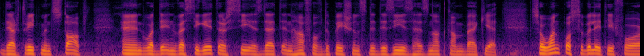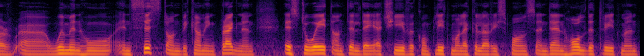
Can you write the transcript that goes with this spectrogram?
their treatment stopped and what the investigators see is that in half of the patients, the disease has not come back yet. So, one possibility for uh, women who insist on becoming pregnant is to wait until they achieve a complete molecular response and then hold the treatment,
